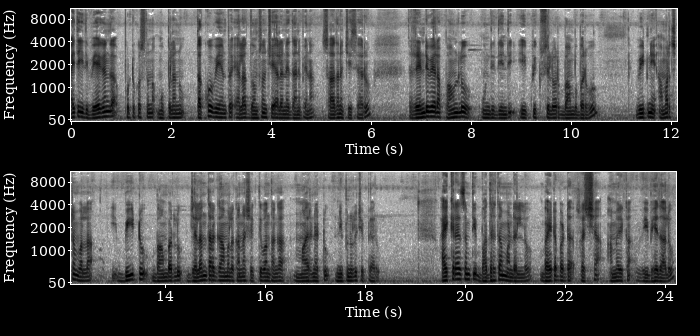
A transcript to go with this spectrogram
అయితే ఇది వేగంగా పుట్టుకొస్తున్న ముప్పులను తక్కువ వ్యయంతో ఎలా ధ్వంసం చేయాలనే దానిపైన సాధన చేశారు. రెండు వేల పౌండ్లు ఉంది దీనిది ఈ క్విక్ సిల్వర్ బాంబు బరువు. వీటిని అమర్చడం వల్ల బీ టూ బాంబర్లు జలంతర్గాముల కన్నా శక్తివంతంగా మారినట్టు నిపుణులు చెప్పారు. ఐక్యరాజ్యసమితి భద్రతా మండలిలో బయటపడ్డ రష్యా అమెరికా విభేదాలు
